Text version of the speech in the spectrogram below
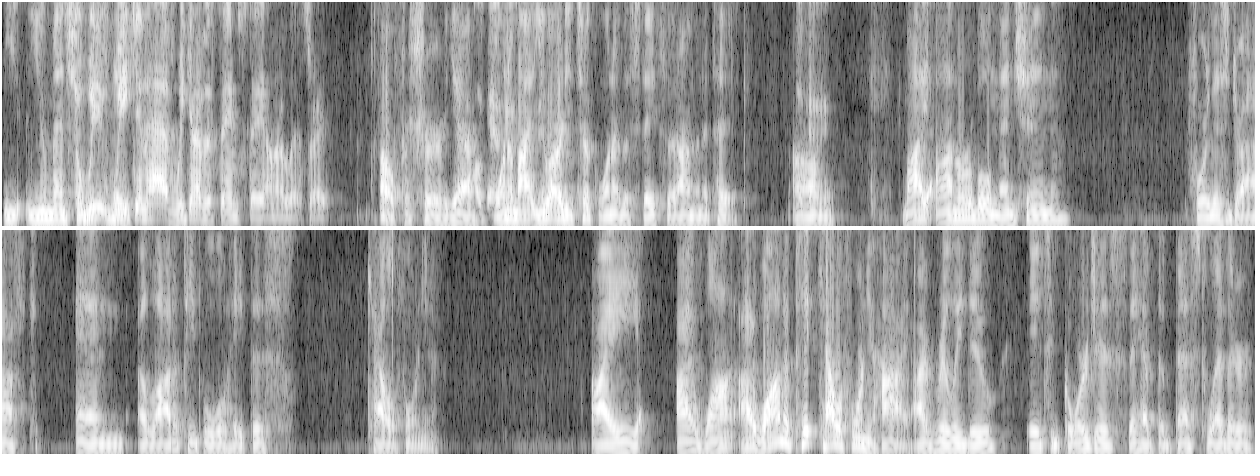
You, you mentioned so we we can have we can have the same state on our list, right? Oh, for sure. Yeah. Okay, one okay, of my okay. you already took one of the states that I'm gonna take. Okay. Um, my honorable mention for this draft and a lot of people will hate this California. I I want I want to pick California high. I really do. It's gorgeous. They have the best weather.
